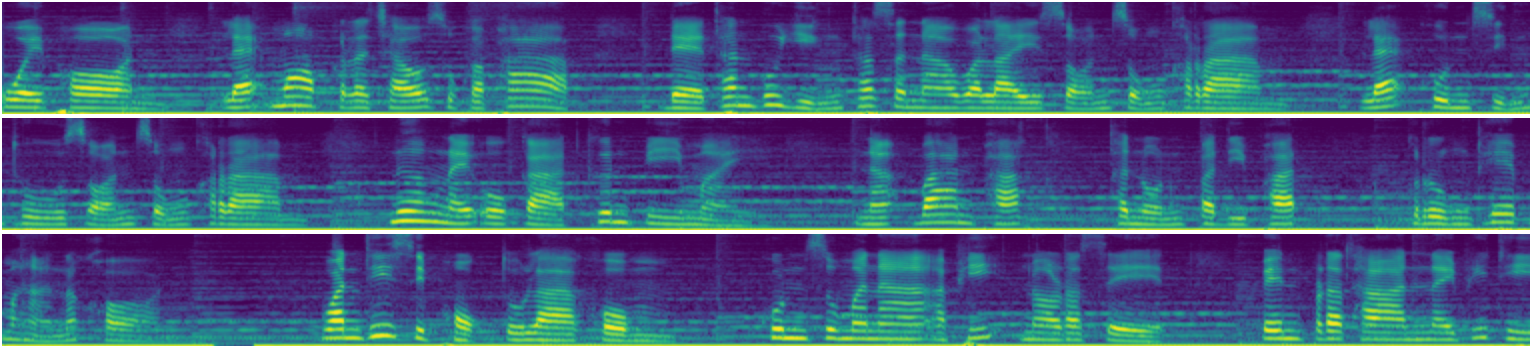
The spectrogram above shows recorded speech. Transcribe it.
อวยพร และมอบกระเช้าสุขภาพ แด่ท่านผู้หญิงทัศนาวลัยสอนสงคราม และคุณสินทูสอนสงคราม เนื่องในโอกาสขึ้นปีใหม่ ณบ้านพัก ถนนปฏิพัฒน์กรุงเทพมหานคร วันที่ 16 ตุลาคม คุณสุมนาอภินรเศษเป็นประธานในพิธี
